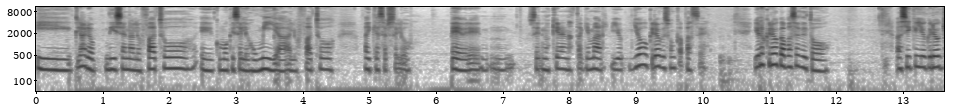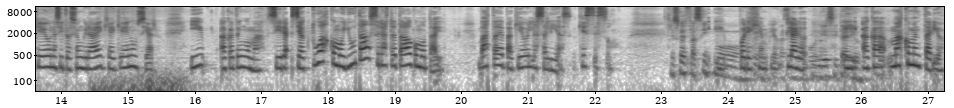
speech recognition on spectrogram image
Y claro, dicen a los fachos eh, como que se les humilla, a los fachos hay que hacérselo pebre, mm, se nos quieren hasta quemar. Yo, yo creo que son capaces. Yo los creo capaces de todo. Así que yo creo que es una situación grave que hay que denunciar. Y acá tengo más. Si, si actúas como yuta, serás tratado como tal. Basta de paqueo en las salidas. ¿Qué es eso? Eso es fascismo. por ejemplo, claro. Y acá más comentarios.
